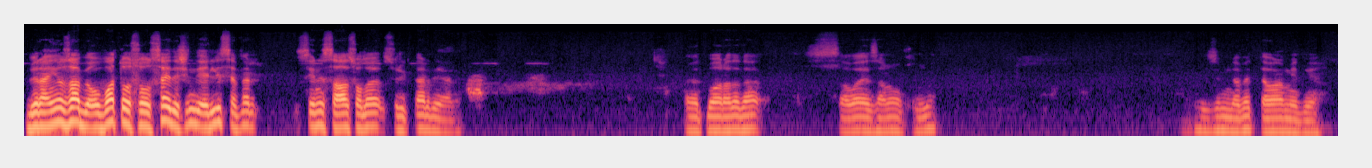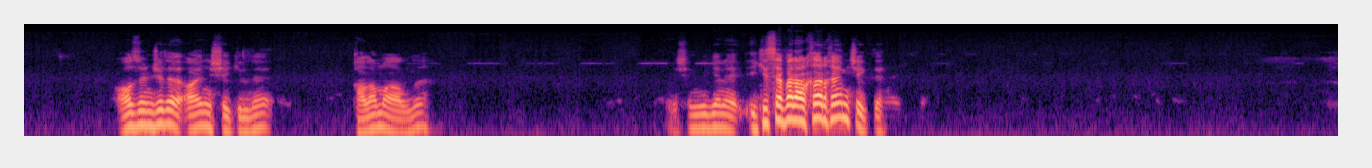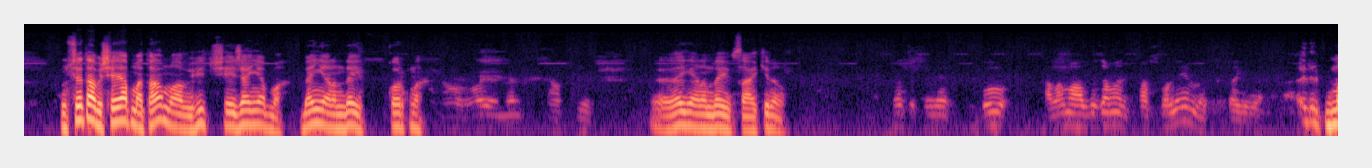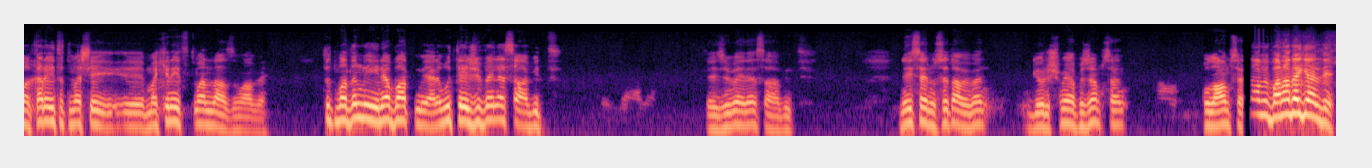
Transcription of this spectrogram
Granyoz abi o Vatos olsaydı şimdi 50 sefer seni sağa sola sürüklerdi yani. Evet bu arada da sabah ezanı okundu. Bizim nöbet devam ediyor. Az önce de aynı şekilde kalama aldı. E Şimdi gene iki sefer arka arkaya mı çekti? Nusret abi şey yapma tamam mı abi? Hiç heyecan yapma. Ben yanındayım. Korkma. Ben yanındayım. Sakin ol. Nasıl şimdi bu kalama aldığı zaman tasmalayayım mı kısa gibi? Makarayı tutma şey, e, makineyi tutman lazım abi. Tutmadın mı yine batmıyor yani. Bu tecrübeyle sabit. Tecrübeyle sabit. Neyse Nusret abi ben görüşme yapacağım. Sen Kulağım sen. Abi bana da geldi.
